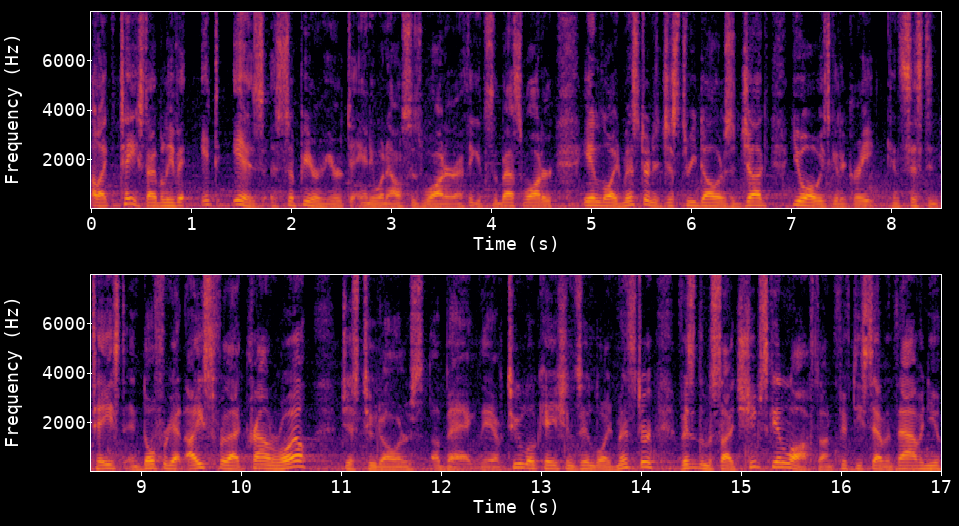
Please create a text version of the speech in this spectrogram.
I like the taste. I believe it, it is superior to anyone else's water. I think it's the best water in Lloydminster, and at just $3 a jug, you always get a great, consistent taste. And don't forget ice for that Crown Royal, just $2 a bag. They have two locations in Lloydminster. Visit them beside Sheepskin Loft on 57th Avenue,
